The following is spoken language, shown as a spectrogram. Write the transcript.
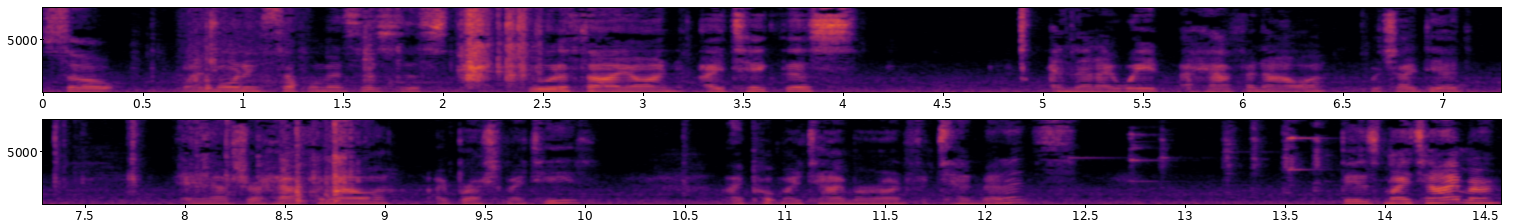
So my morning supplements is this glutathione. I take this and then I wait a half an hour, which I did, and after half an hour, I brush my teeth. I put my timer on for 10 minutes. There's my timer.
